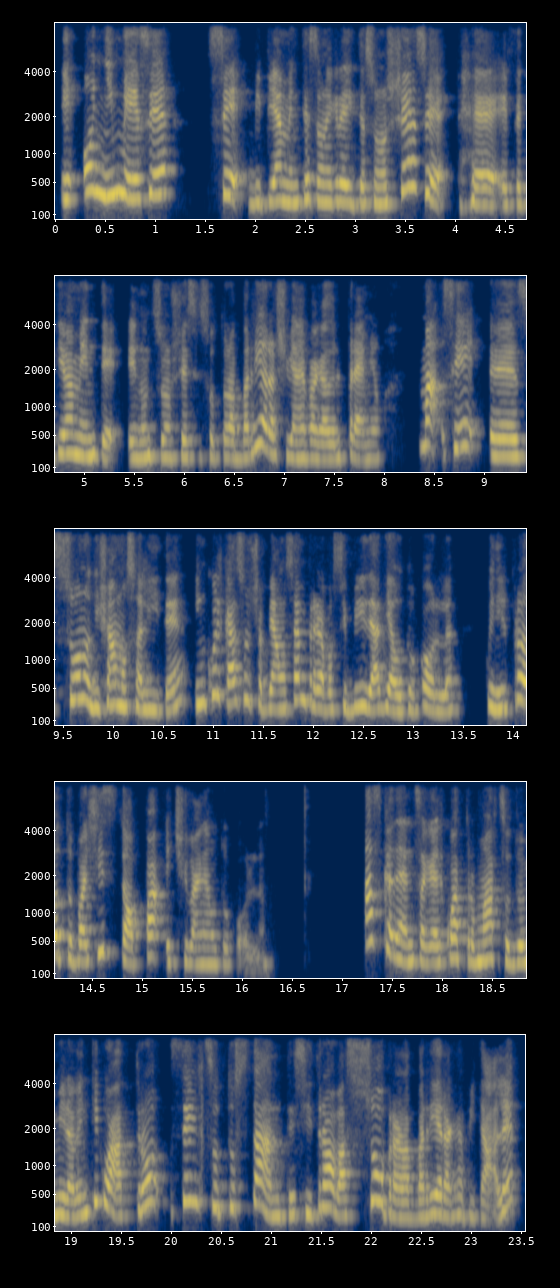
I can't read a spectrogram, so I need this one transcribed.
e ogni mese se BPM intesa nei crediti sono scese eh, effettivamente e non sono scese sotto la barriera ci viene pagato il premio, ma se eh, sono diciamo salite, in quel caso abbiamo sempre la possibilità di autocall quindi il prodotto poi si stoppa e ci va in autocall. A scadenza che è il 4 marzo 2024, se il sottostante si trova sopra la barriera capitale,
